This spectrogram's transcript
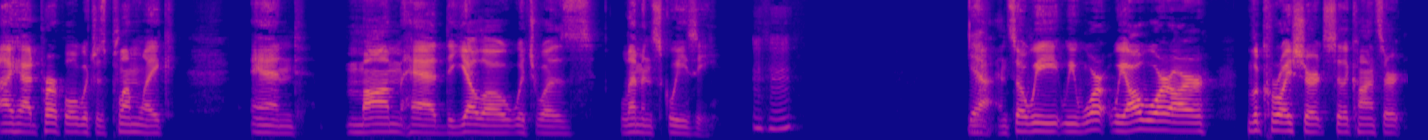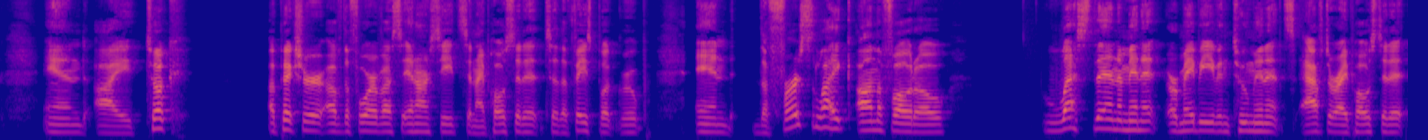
I had purple, which is Plum Lake, and mom had the yellow, which was Lemon Squeezy. Mm-hmm. Yeah. and so we we wore we all wore our Lacroix shirts to the concert, and I took a picture of the four of us in our seats, and I posted it to the Facebook group. And the first like on the photo, less than a minute or maybe even two minutes after I posted it,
